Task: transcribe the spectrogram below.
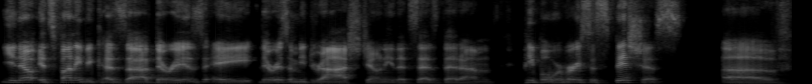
You know it's funny because uh, there is a there is a midrash joni that says that um people were very suspicious of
